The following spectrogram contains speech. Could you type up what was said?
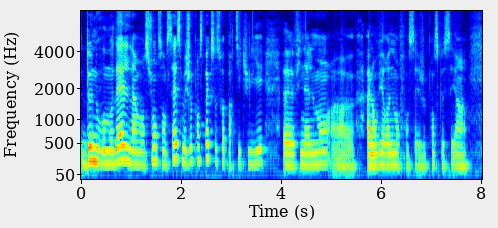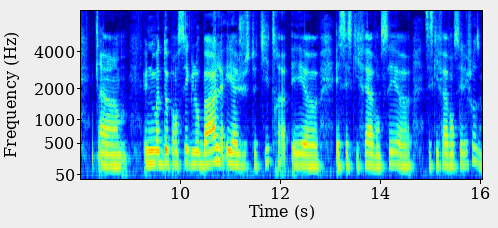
de nouveaux modèles, d'inventions sans cesse, mais je ne pense pas que ce soit particulier euh, finalement à, l'environnement français. Je pense que c'est un, une mode de pensée globale et à juste titre, et, euh, et c'est ce qui fait avancer, c'est ce qui fait avancer les choses.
